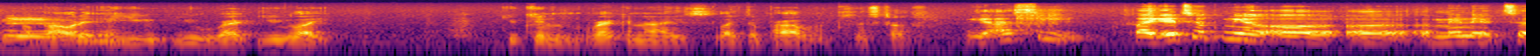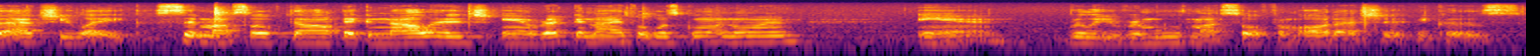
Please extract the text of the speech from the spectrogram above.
Yeah. about it, and you you rec- you like you can recognize like the problems and stuff. yeah, I see. Like it took me a, a a minute to actually like sit myself down, acknowledge and recognize what was going on, and really remove myself from all that shit because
